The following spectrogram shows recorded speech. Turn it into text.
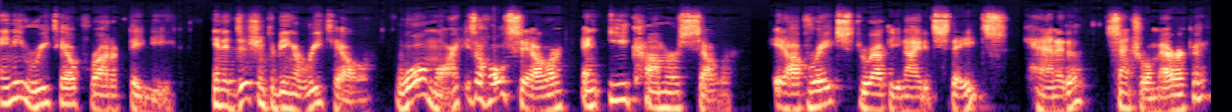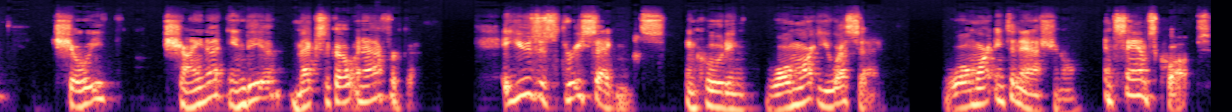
any retail product they need. In addition to being a retailer, Walmart is a wholesaler and e commerce seller. It operates throughout the United States, Canada, Central America, Chile, China, India, Mexico, and Africa. It uses three segments, including Walmart USA, Walmart International, and Sam's Clubs,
